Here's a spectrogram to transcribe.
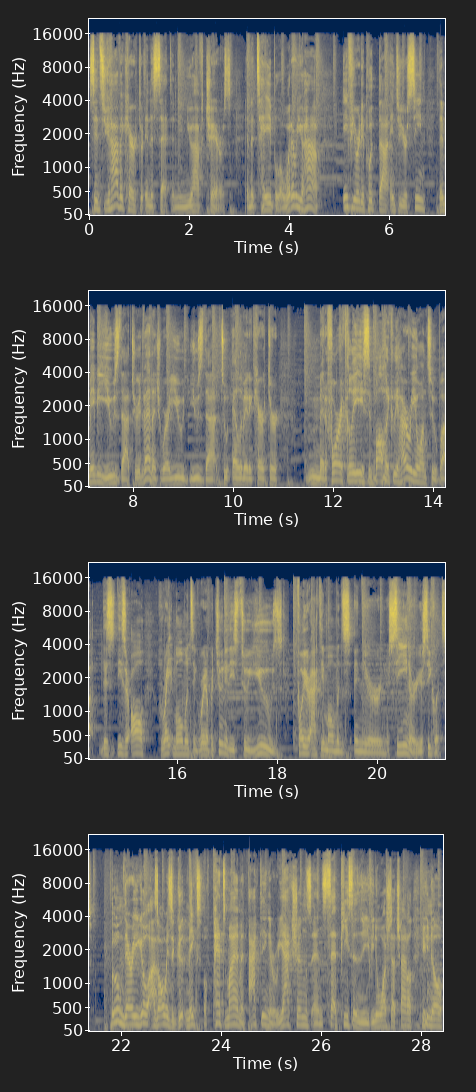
since you have a character in a set and you have chairs and a table or whatever you have if you already put that into your scene then maybe use that to your advantage where you use that to elevate a character metaphorically symbolically however you want to but this these are all great moments and great opportunities to use for your acting moments in your, in your scene or your sequence. Boom, there you go. As always, a good mix of pantomime and acting and reactions and set pieces. And if you watch that channel, you know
